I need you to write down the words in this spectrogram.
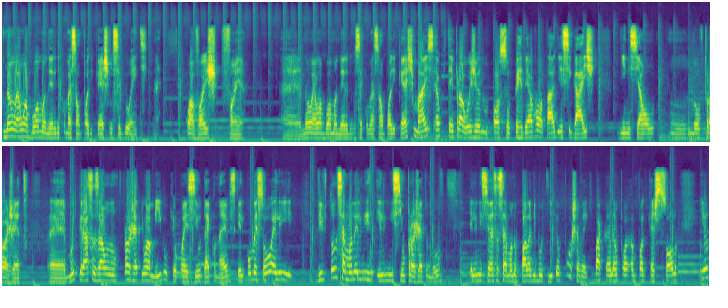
não é uma boa maneira de começar um podcast você doente, né? com a voz fanha. É, não é uma boa maneira de você começar um podcast, mas é o que tem para hoje. Eu não posso perder a vontade e esse gás de iniciar um, um novo projeto. É, muito graças a um projeto de um amigo que eu conheci, o Deco Neves, que ele começou, ele vive toda semana ele, ele inicia um projeto novo. Ele iniciou essa semana o Pala de Boutique. Eu, poxa, velho, que bacana, é um, é um, podcast solo. E eu,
